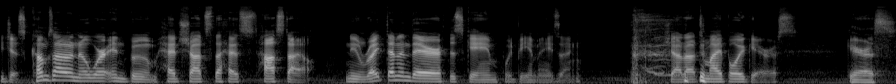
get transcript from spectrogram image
he just comes out of nowhere and boom, headshots the hostile. Knew right then and there this game would be amazing. Shout out to my boy Garrus. Garrus,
